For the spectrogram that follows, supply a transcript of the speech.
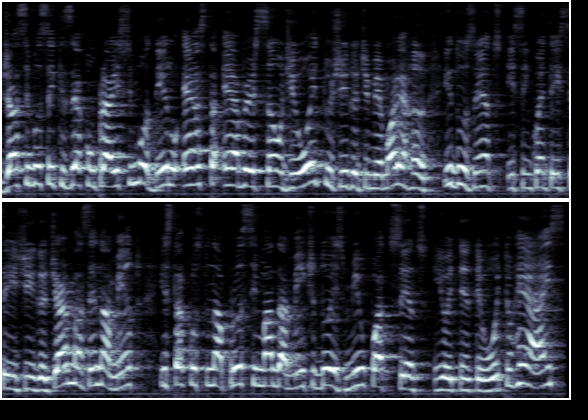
Já se você quiser comprar esse modelo, esta é a versão de 8 GB de memória RAM e 256 GB de armazenamento, está custando aproximadamente R$ 2.488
